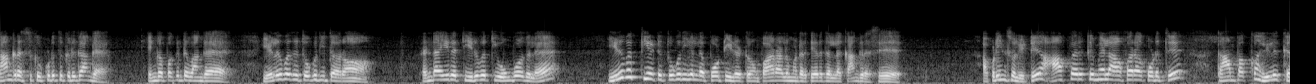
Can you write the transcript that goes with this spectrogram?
காங்கிரஸுக்கு கொடுத்துக்கிருக்காங்க எங்கள் பக்கத்து வாங்க எழுபது தொகுதி தரோம். ரெண்டாயிரத்தி இருபத்தி ஒம்போதில் இருபத்தி எட்டு தொகுதிகளில் போட்டியிடட்டும் பாராளுமன்ற தேர்தலில் காங்கிரஸ். அப்படின்னு சொல்லிட்டு ஆஃபருக்கு மேலே ஆஃபராக கொடுத்து தாம் பக்கம் இழுக்க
